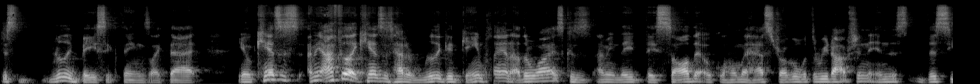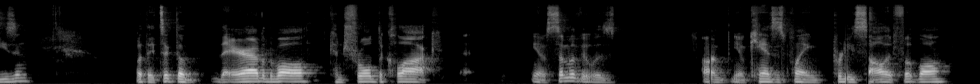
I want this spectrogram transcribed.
Just really basic things like that. You know, Kansas, I mean, I feel like Kansas had a really good game plan otherwise, because I mean, they they saw that Oklahoma has struggled with the read option in this this season. but they took the the air out of the ball, controlled the clock. You know, some of it was on you know Kansas playing pretty solid football.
